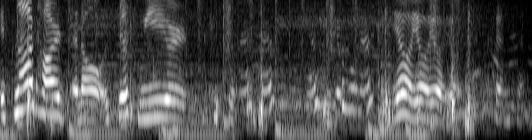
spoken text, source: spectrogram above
It's not hard at all. It's just weird. Yo, yo, yo, yo. Keren, keren.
